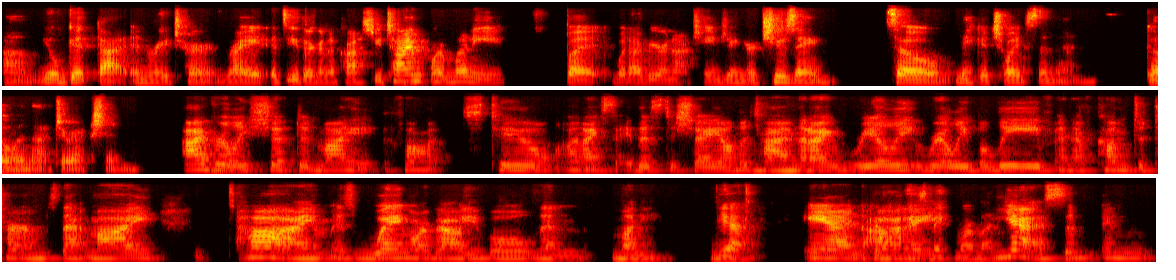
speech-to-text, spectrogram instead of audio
um, you'll get that in return, right? It's either going to cost you time or money, but whatever you're not changing, you're choosing. So make a choice and then go in that direction. I've really shifted my thoughts too. And I say this to Shay all the time that I really, really believe and have come to terms that my time is way more valuable than money. Yeah. And I want to make more money. Yes. And, and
